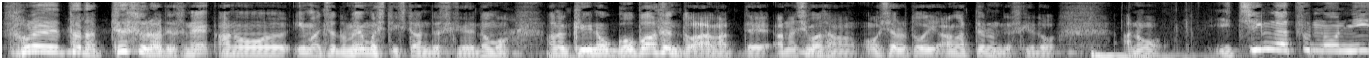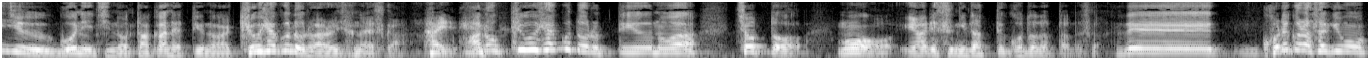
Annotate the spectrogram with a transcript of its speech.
それ、ただテスラですね、あの今ちょっとメモしてきたんですけれども、あの昨日5%上がって、あの島さんおっしゃる通り上がってるんですけど、あの1月の25日の高値っていうのが900ドルあるじゃないですか。はい。あの900ドルっていうのは、ちょっともうやりすぎだってことだったんですか？で、これから先も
